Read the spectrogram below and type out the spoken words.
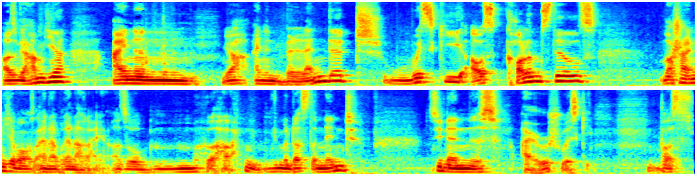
Also wir haben hier einen, ja, einen Blended Whisky aus Column Stills, wahrscheinlich aber aus einer Brennerei. Also wie man das dann nennt, sie nennen es Irish Whisky, was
